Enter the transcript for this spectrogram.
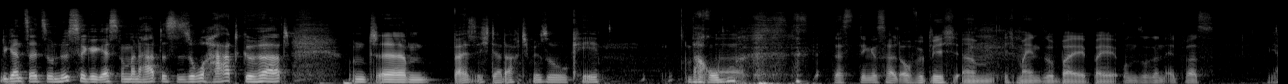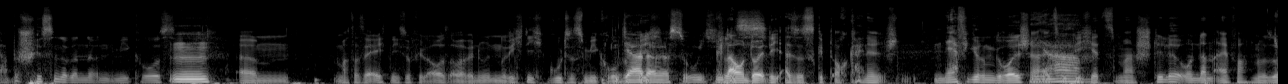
Die ganze Zeit so Nüsse gegessen und man hat es so hart gehört. Und ähm, weiß ich, da dachte ich mir so, okay, warum? Äh, das Ding ist halt auch wirklich, ähm, ich meine, so bei, bei unseren etwas ja, beschisseneren Mikros Mm, ähm, macht das ja echt nicht so viel aus. Aber wenn du ein richtig gutes Mikro ja, da hörst du klar und deutlich, also es gibt auch keine nervigeren Geräusche als Ja. wirklich jetzt mal Stille und dann einfach nur so,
